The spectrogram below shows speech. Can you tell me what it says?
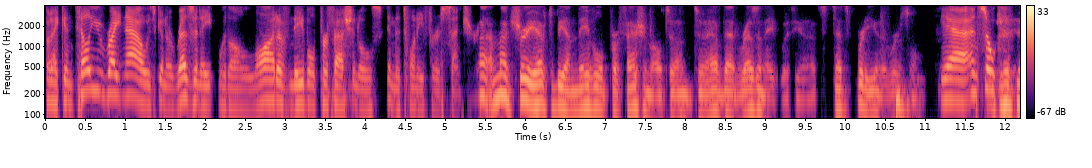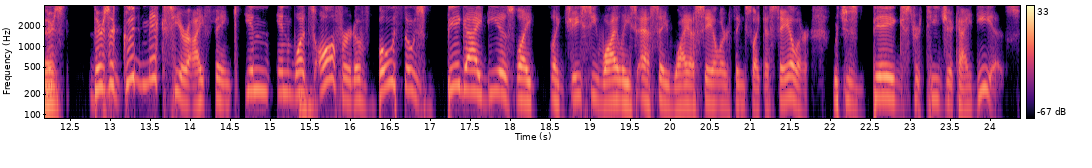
but I can tell you right now is going to resonate with a lot of naval professionals in the 21st century. I'm not sure you have to be a naval professional to um, to have that resonate with you. That's that's pretty universal. Yeah, and so there's there's a good mix here, I think, in in what's offered of both those big ideas like like J.C. Wylie's essay "Why a Sailor Thinks Like a Sailor," which is big strategic ideas,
